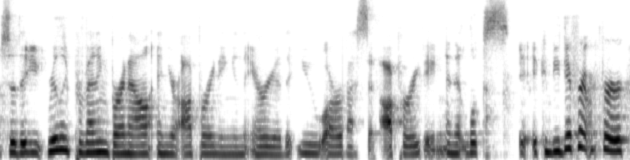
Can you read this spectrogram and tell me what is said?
so that you really preventing burnout and you're operating in the area that you are best at operating. And it looks, it, it can be different for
